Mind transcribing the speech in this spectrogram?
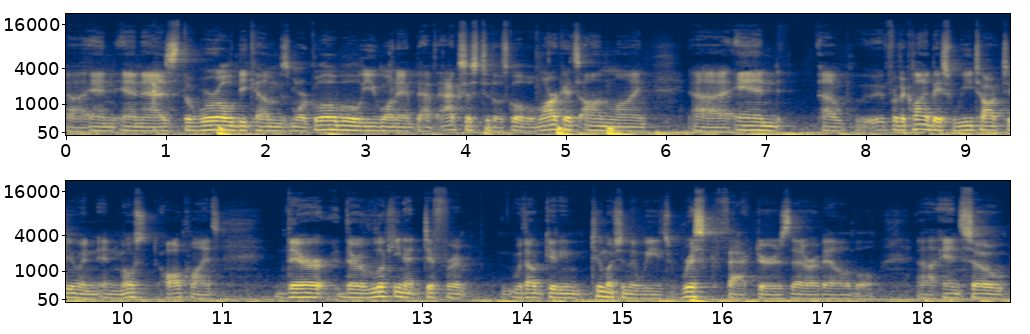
uh, and and as the world becomes more global, you want to have access to those global markets online, uh, and uh, for the client base we talk to, and, and most all clients, they're they're looking at different, without getting too much in the weeds, risk factors that are available, uh, and so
